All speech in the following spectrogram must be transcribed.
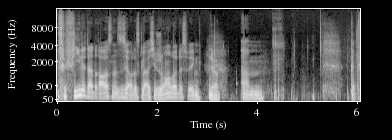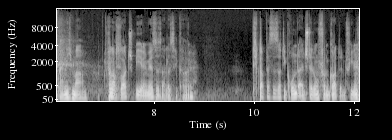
Für viele da draußen ist es ja auch das gleiche Genre, deswegen ja. ähm, kann ich machen. Kann Gut. auch Gott spielen, mir ist das alles egal. Ich glaube, das ist auch die Grundeinstellung von Gott in vielen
